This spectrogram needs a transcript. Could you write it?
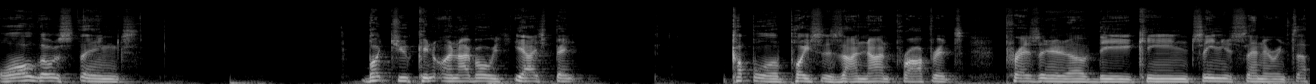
all those things. But you can, and I've always, yeah, I spent a couple of places on nonprofits president of the Keene Senior Center and stuff,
